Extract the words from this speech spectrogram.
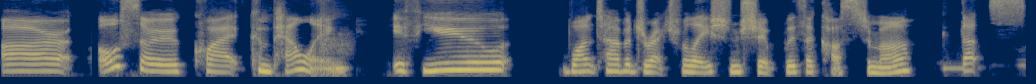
are also quite compelling. If you want to have a direct relationship with a customer, that's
